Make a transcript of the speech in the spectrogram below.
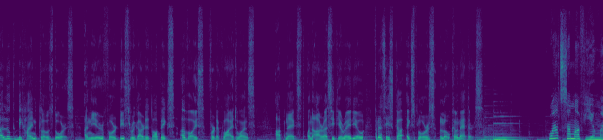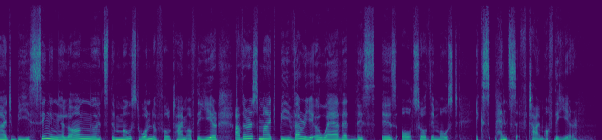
a look behind closed doors, an ear for disregarded topics, a voice for the quiet ones. Up next on Ara City Radio, Franziska explores local matters. While some of you might be singing along, it's the most wonderful time of the year, others might be very aware that this is also the most expensive time of the year.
